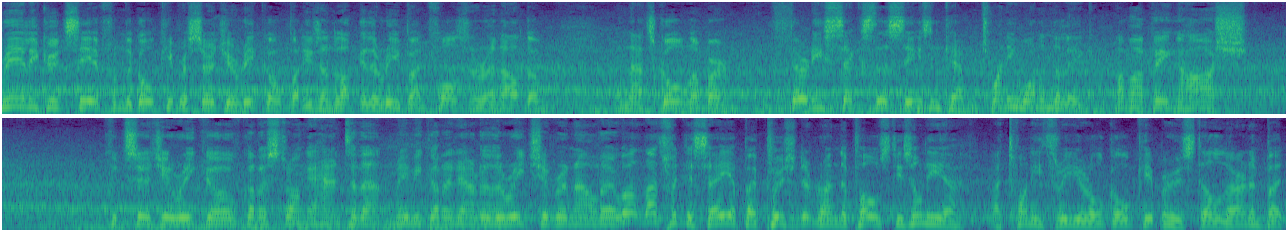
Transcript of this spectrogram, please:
really good save from the goalkeeper Sergio Rico, but he's unlucky the rebound falls to Ronaldo. And that's goal number 36 this season, Kevin. 21 in the league. Am I being harsh? Could Sergio Rico have got a stronger hand to that? Maybe got it out of the reach of Ronaldo? Well, that's what you say about pushing it around the post. He's only a 23 year old goalkeeper who's still learning, but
